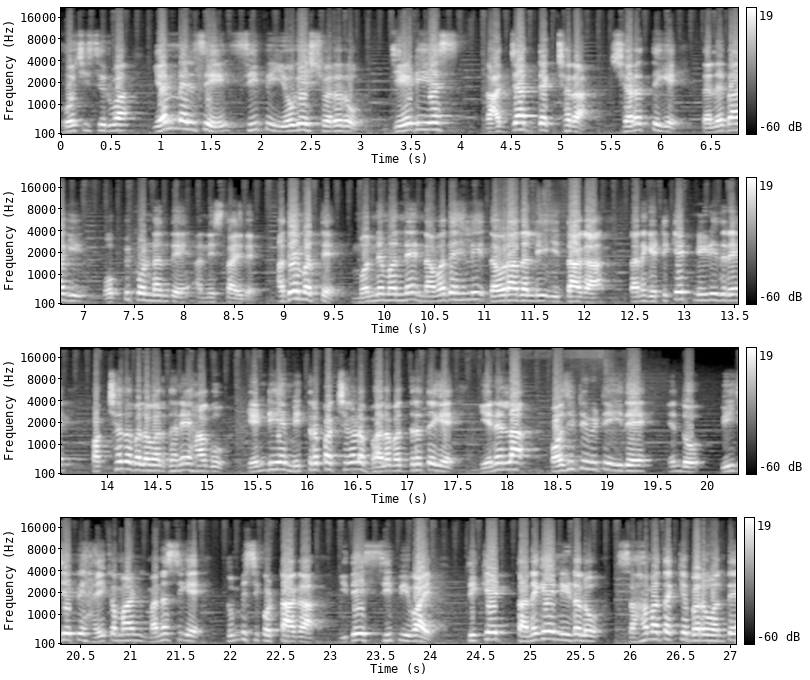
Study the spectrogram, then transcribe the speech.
ಘೋಷಿಸಿರುವ ಎಂಎಲ್ಸಿ ಸಿಪಿ ಯೋಗೇಶ್ವರರು, ಜೆಡಿಎಸ್ ರಾಜ್ಯಾಧ್ಯಕ್ಷರ ಷರತ್ತಿಗೆ ತಲೆಬಾಗಿ ಒಪ್ಪಿಕೊಂಡಂತೆ ಅನ್ನಿಸ್ತಾ ಇದೆ. ಅದೇ ಮತ್ತೆ ಮೊನ್ನೆ ಮೊನ್ನೆ ನವದೆಹಲಿ ದೌರಾದಲ್ಲಿ ಇದ್ದಾಗ ತನಗೆ ಟಿಕೆಟ್ ನೀಡಿದರೆ ಪಕ್ಷದ ಬಲವರ್ಧನೆ ಹಾಗೂ ಎನ್ ಡಿ ಎ ಮಿತ್ರ ಪಕ್ಷಗಳ ಬಲಭದ್ರತೆಗೆ ಏನೆಲ್ಲ ಪಾಸಿಟಿವಿಟಿ ಇದೆ ಎಂದು ಬಿಜೆಪಿ ಹೈಕಮಾಂಡ್ ಮನಸ್ಸಿಗೆ ತುಂಬಿಸಿಕೊಟ್ಟಾಗ ಇದೇ ಸಿಪಿವೈ ಟಿಕೆಟ್ ತನಗೇ ನೀಡಲು ಸಹಮತಕ್ಕೆ ಬರುವಂತೆ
